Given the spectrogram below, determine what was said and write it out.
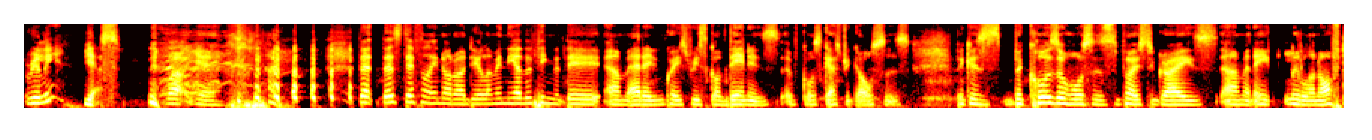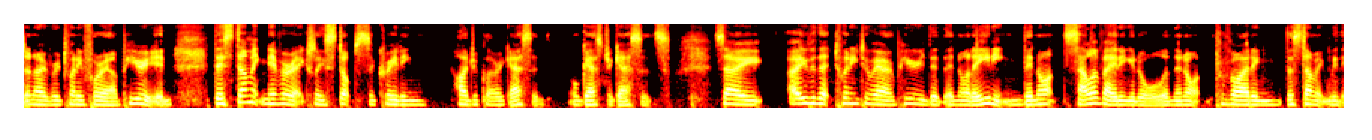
Really? Yes. Well, yeah. that that's definitely not ideal. I mean, the other thing that they're um, at an increased risk of then is, of course, gastric ulcers, because because a horse is supposed to graze um, and eat little and often over a 24-hour period, their stomach never actually stops secreting hydrochloric acid or gastric acids. So over that 22 hour period that they're not eating, they're not salivating at all and they're not providing the stomach with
